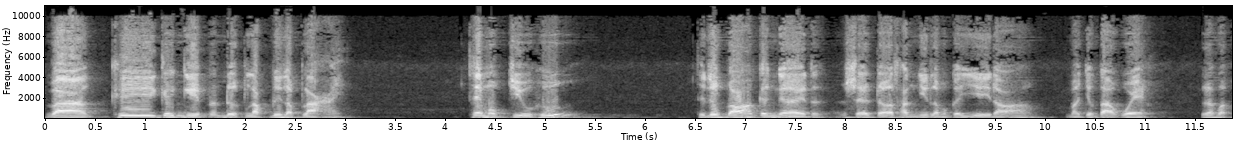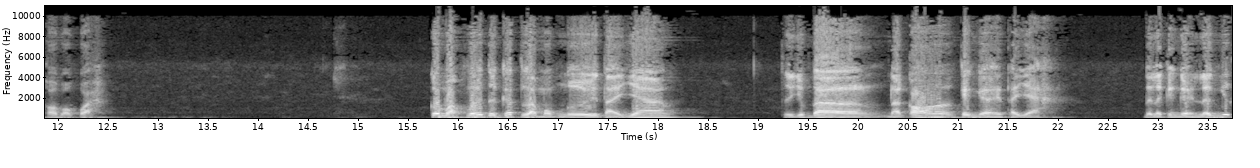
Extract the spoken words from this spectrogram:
Và khi cái nghiệp nó được lập đi lập lại, theo một chiều hướng thì lúc đó cái nghề đó sẽ trở thành như là một cái gì đó mà chúng ta quen, rất là khó bỏ qua. Có mặt với tư cách là một người tại gia thì chúng ta đã có cái nghề tại gia. Đây là cái nghề lớn nhất.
